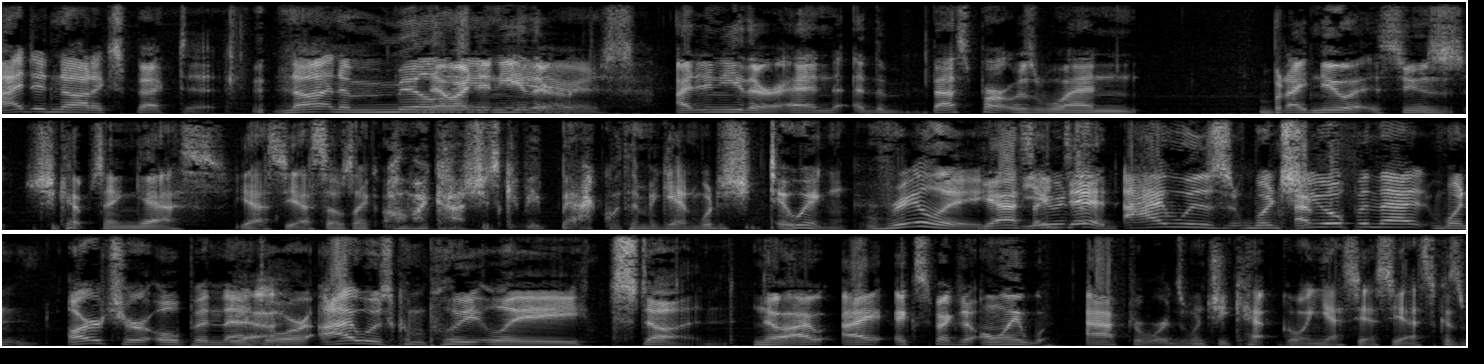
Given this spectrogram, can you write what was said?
I did not expect it. Not in a million No, I didn't either. I didn't either. And the best part was when, but I knew it as soon as she kept saying yes, yes, yes. I was like, oh my gosh, she's gonna be back with him again. What is she doing? Really? Yes, I did. I was when she I- opened that when Archer opened that Yeah. door. I was completely stunned. No, I, I expected only afterwards when she kept going yes, yes, yes. Because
